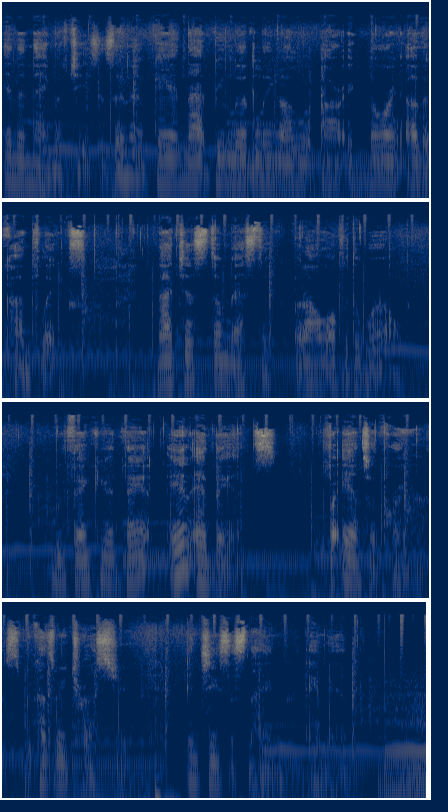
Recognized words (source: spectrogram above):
in the name of Jesus. And again, not belittling or, or ignoring other conflicts, not just domestic, but all over the world. We thank you in advance for answered prayers because we trust you. In Jesus' name, amen.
